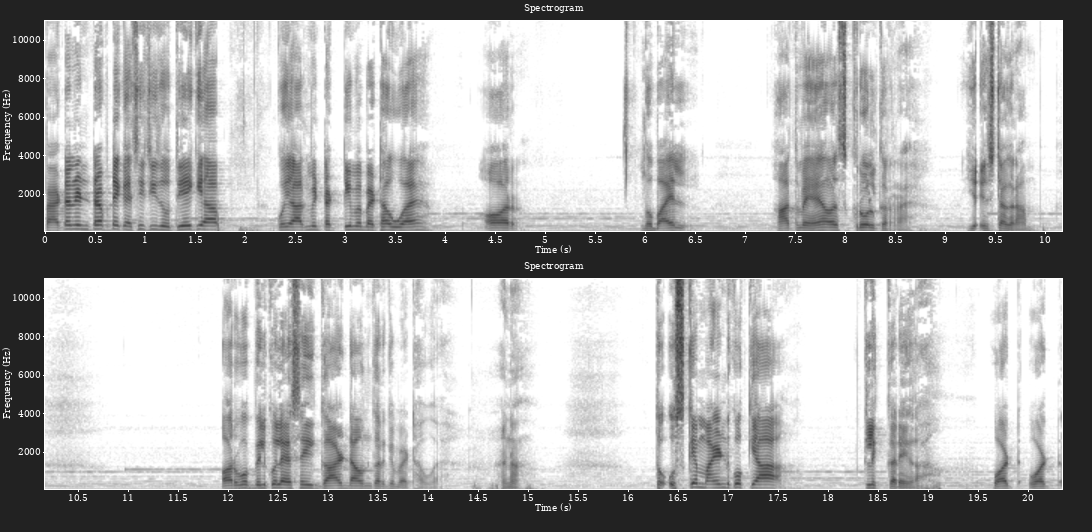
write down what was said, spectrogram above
pattern interrupt एक ऐसी चीज़ होती है कि आप, कोई आदमी टट्टी में बैठा हुआ है और मोबाइल हाथ में है और स्क्रॉल कर रहा है, ये इंस्टाग्राम और वो बिल्कुल ऐसे ही गार्ड डाउन करके बैठा हुआ है है ना? तो उसके माइंड को क्या क्लिक करेगा? What what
